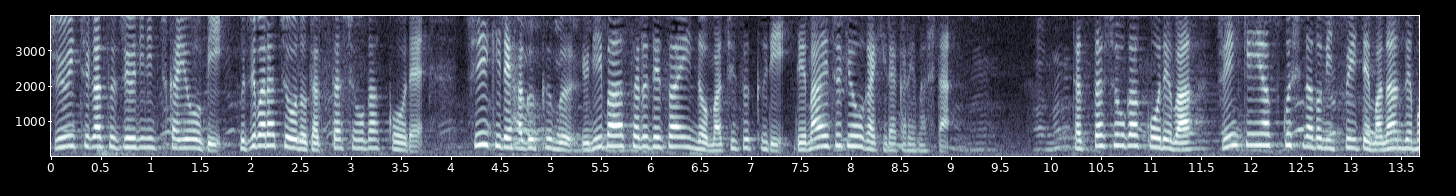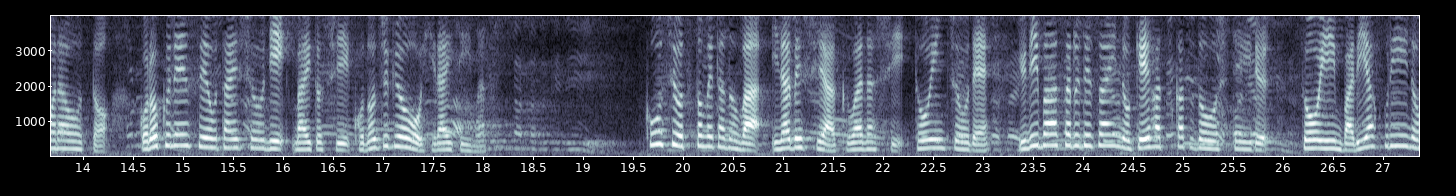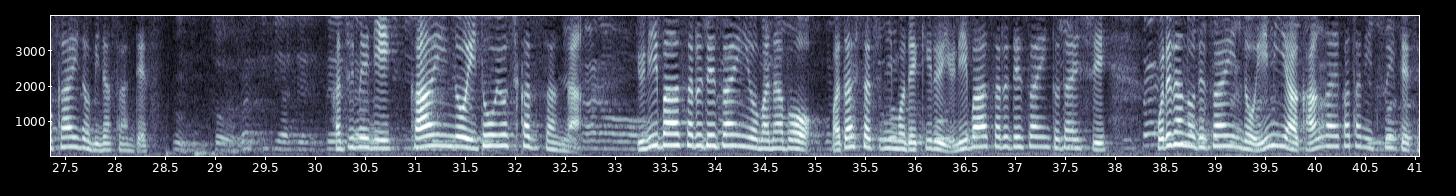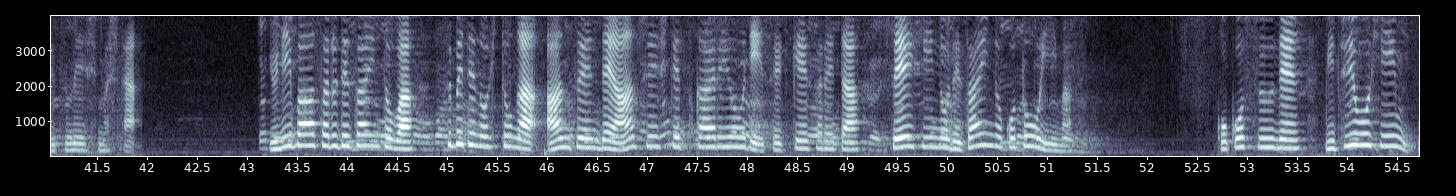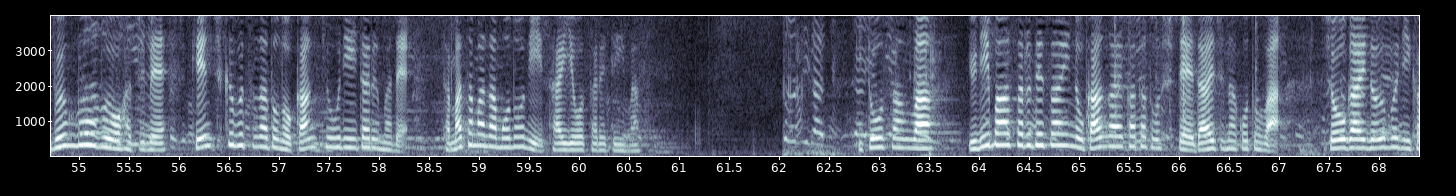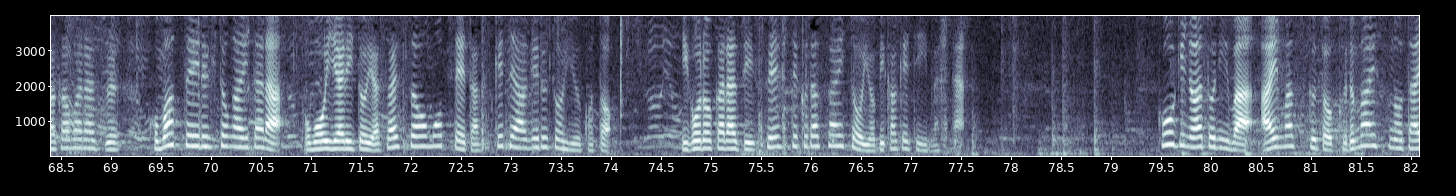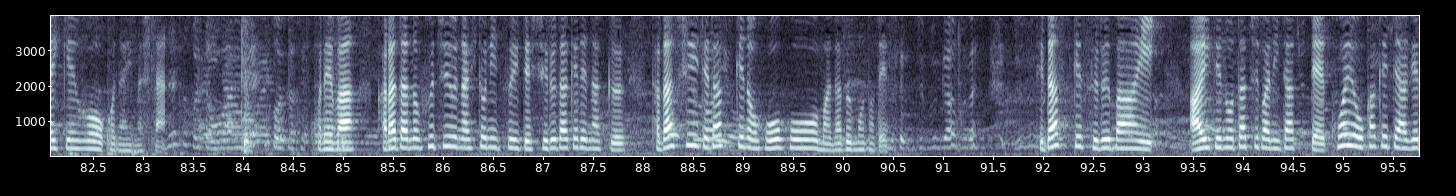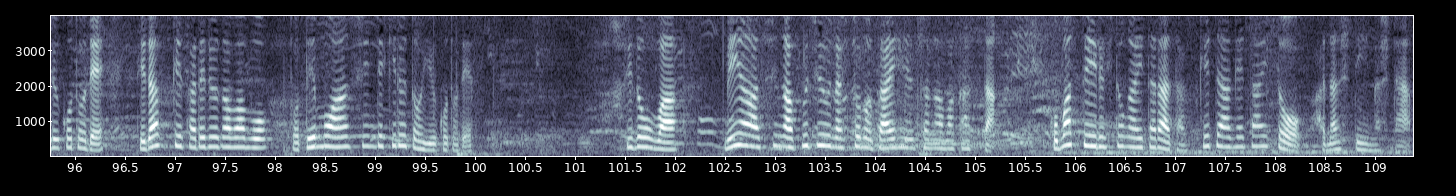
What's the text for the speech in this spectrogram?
11月12日火曜日、藤原町の竜田小学校で、地域で育むユニバーサルデザインのまちづくり出前授業が開かれました。竜田小学校では人権や福祉などについて学んでもらおうと5、6年生を対象に毎年この授業を開いています。講師を務めたのはいなべ市や桑名市、東院町でユニバーサルデザインの啓発活動をしている総員バリアフリーの会の皆さんです。はじめに会員の伊藤義和さんがユニバーサルデザインを学ぼう私たちにもできるユニバーサルデザインと題しこれらのデザインの意味や考え方について説明しました。ユニバーサルデザインとはすべての人が安全で安心して使えるように設計された製品のデザインのことを言います。ここ数年日用品文房具をはじめ建築物などの環境に至るまでさまざまなものに採用されています。伊藤さんはユニバーサルデザインの考え方として大事なことは障害の有無にかかわらず困っている人がいたら思いやりと優しさを持って助けてあげるということ。日頃から実践してくださいと呼びかけていました。講義の後にはアイマスクと車椅子の体験を行いました。これは体の不自由な人について知るだけでなく正しい手助けの方法を学ぶものです。手助けする場合相手の立場に立って声をかけてあげることで手助けされる側もとても安心できるということです児童は目や足が不自由な人の大変さが分かった困っている人がいたら助けてあげたいと話していました。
